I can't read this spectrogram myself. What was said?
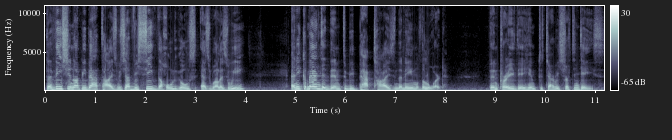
that these should not be baptized, which have received the Holy Ghost as well as we? And he commanded them to be baptized in the name of the Lord. Then prayed they him to tarry certain days.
